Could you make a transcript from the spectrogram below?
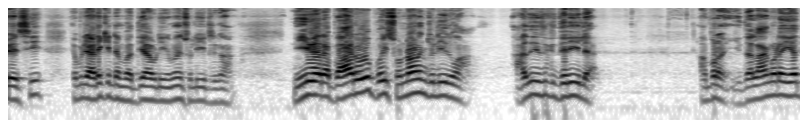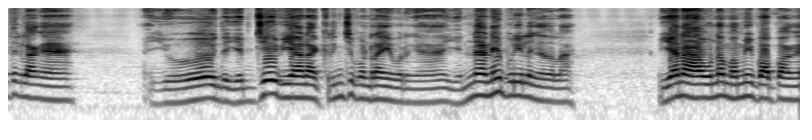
பேசி எப்படி அடக்கிட்டேன் பார்த்தியா அப்படிங்கிற மாதிரி சொல்லிகிட்டு இருக்கான். நீ வேற பார்வை போய் சொன்னாலும் சொல்லிடுவான். அது இதுக்கு தெரியல. அப்புறம் இதெல்லாம் கூட ஏற்றுக்கலாங்க ஐயோ இந்த எப்ஜே வியானா கிரிஞ்சு பண்ணுறாங்க பாருங்க. என்னன்னே புரியலைங்க அதெல்லாம். வியானா ஆகுன்னா மம்மி பார்ப்பாங்க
